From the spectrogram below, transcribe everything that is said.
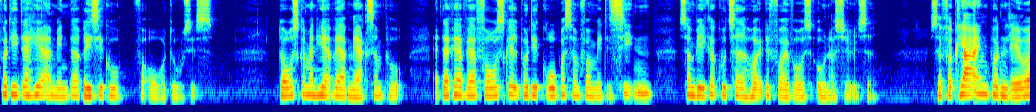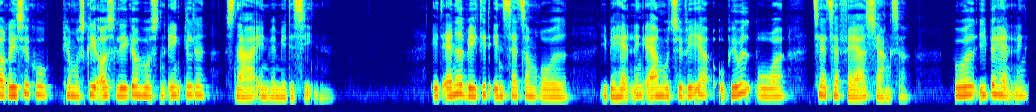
fordi der her er mindre risiko for overdosis. Dog skal man her være opmærksom på, at der kan være forskel på de grupper, som får medicinen, som vi ikke har kunnet tage højde for i vores undersøgelse. Så forklaringen på den lavere risiko kan måske også ligge hos den enkelte snarere end ved medicinen. Et andet vigtigt indsatsområde i behandling er at motivere opioidbrugere til at tage færre chancer, både i behandling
